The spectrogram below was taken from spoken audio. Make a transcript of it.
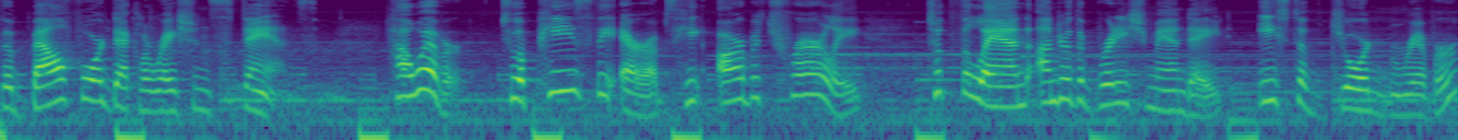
The Balfour Declaration stands. However, to appease the Arabs, he arbitrarily took the land under the British mandate east of Jordan River,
